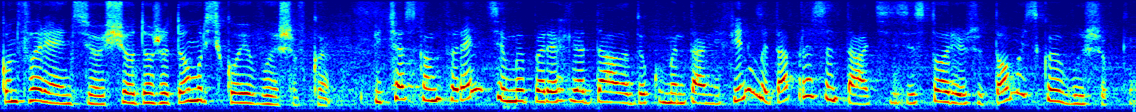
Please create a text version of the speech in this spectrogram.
конференцію щодо житомирської вишивки. Під час конференції ми переглядали документальні фільми та презентації з історії Житомирської вишивки.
